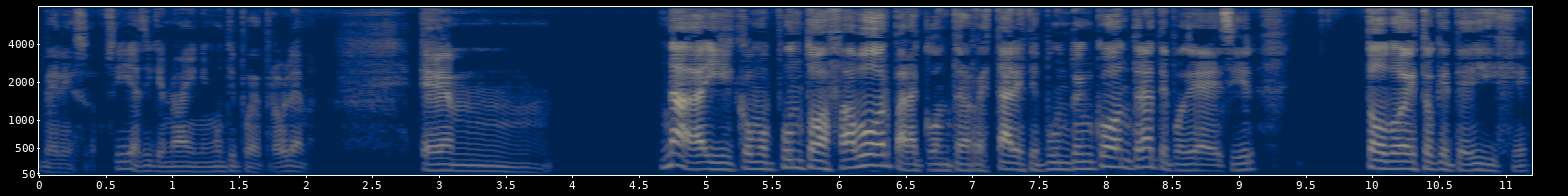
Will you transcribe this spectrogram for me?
ver eso, ¿sí? Así que no hay ningún tipo de problema. Em, nada, y como punto a favor, para contrarrestar este punto en contra, te podría decir todo esto que te dije,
